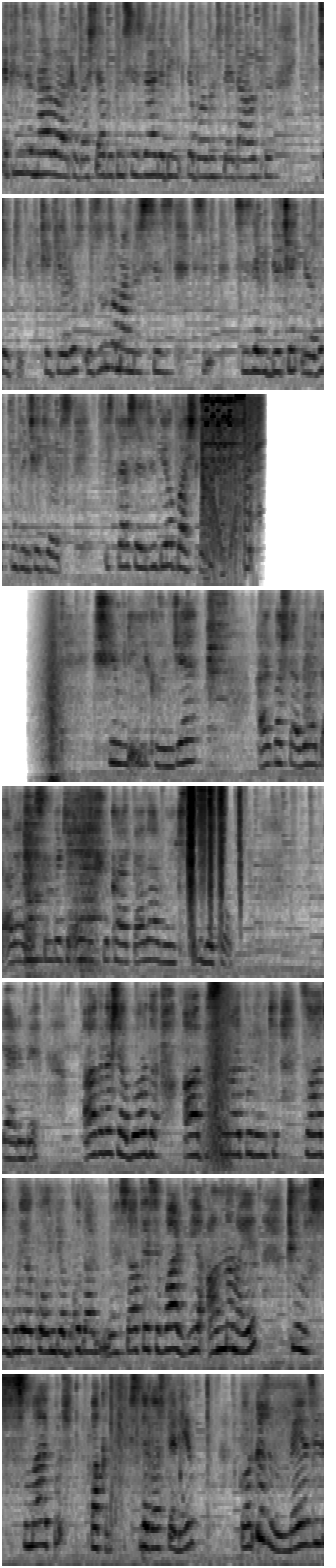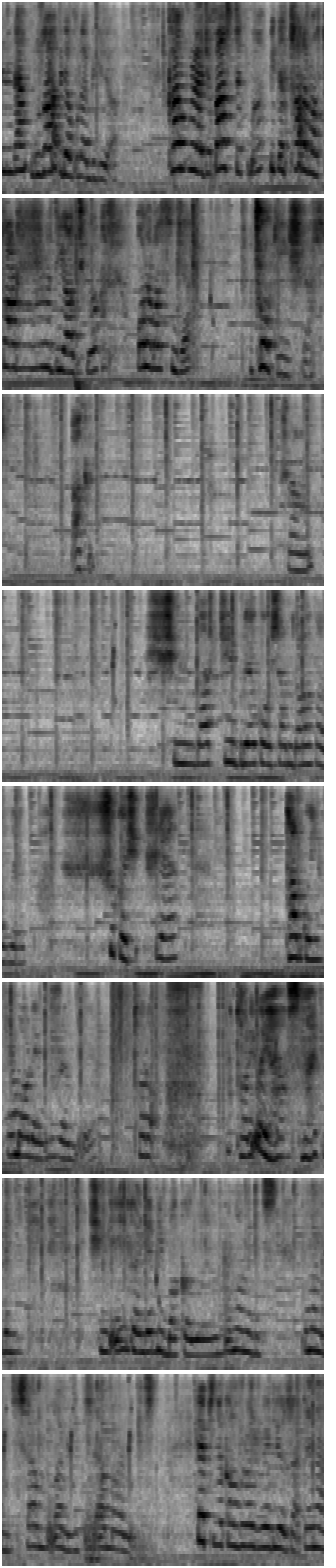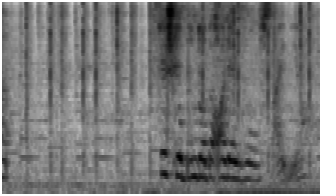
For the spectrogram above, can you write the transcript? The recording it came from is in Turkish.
Hepinize merhaba arkadaşlar. Bugün sizlerle birlikte Balon altı çeki, çekiyoruz. Uzun zamandır siz, siz sizle video çekmiyorduk. Bugün çekiyoruz. İsterseniz video başlayalım. Şimdi ilk önce arkadaşlar bu arada arasındaki en güçlü karakterler bu ikisi Black Hole. Yani bir Arkadaşlar bu arada abi sniper'ın ki sadece buraya koyunca bu kadar mesafesi var diye anlamayın. Çünkü sniper bakın size göstereyim. Gördünüz mü? Menzilinden uzağa bile vurabiliyor. Kamuflaja bastık mı bir de tarama tar diye atıyor. Ona basınca çok iyi işler. Bakın. Şu an Şimdi dartçıyı buraya koysam daha fazla yap. Şu köşeye tam koyayım hem oraya vurur hem buraya. Tara Bu tarıyor ya sniper'ın. Şimdi ilk önce bir bakalım. Buna mı gitsin? Buna mı gitsem, buna mı gitsem, buna mı gitsem. Hepsine kamuflaj veriliyor zaten ha. Keşke bunda da alevli olsaydı ya.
